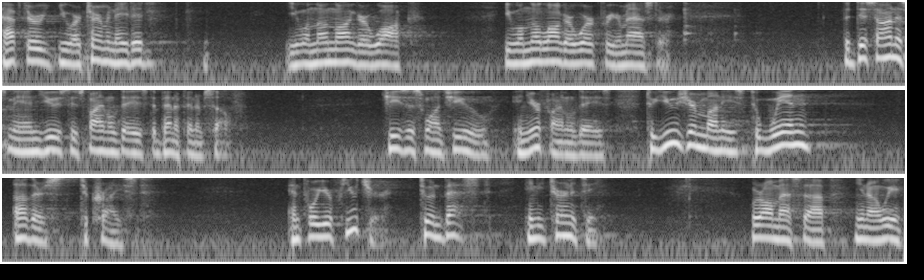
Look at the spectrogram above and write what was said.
After you are terminated, you will no longer walk. You will no longer work for your master. The dishonest man used his final days to benefit himself. Jesus wants you in your final days to use your monies to win others to Christ and for your future to invest in eternity. We're all messed up. You know, we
